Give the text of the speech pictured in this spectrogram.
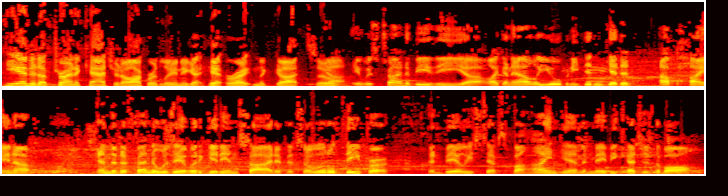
he ended up trying to catch it awkwardly, and he got hit right in the gut. So Yeah, it was trying to be the uh, like an alley oop, and he didn't get it up high enough, and the defender was able to get inside. If it's a little deeper, then Bailey steps behind him and maybe catches the ball.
